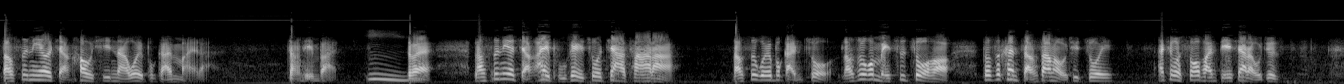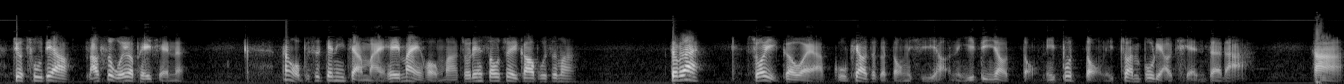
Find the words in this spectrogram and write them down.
老师，你有讲浩鑫呐，我也不敢买了，涨停板，嗯，对不对？老师，你有讲爱普可以做价差啦，老师我也不敢做，老师我每次做哈都是看涨上了我去追，而且我收盘跌下来我就就出掉，老师我又赔钱了。那我不是跟你讲买黑卖红吗？昨天收最高不是吗？对不对？所以各位啊，股票这个东西啊，你一定要懂，你不懂你赚不了钱的啦。啊，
